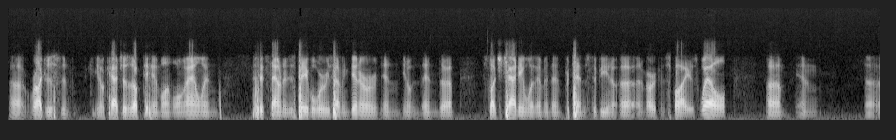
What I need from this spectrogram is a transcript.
Uh, Rogers, you know, catches up to him on Long Island, sits down at his table where he's having dinner, and you know, and uh, starts chatting with him, and then pretends to be an, uh, an American spy as well. Um, and uh,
